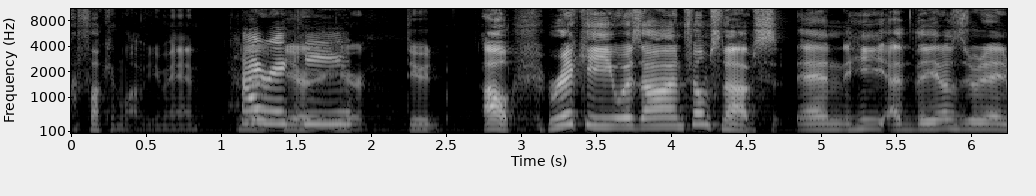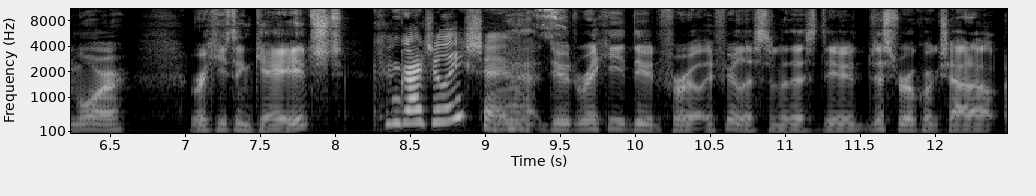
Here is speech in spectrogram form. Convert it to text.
I fucking love you, man. Hi, You're- you're- Ricky. you're- dude. Oh, Ricky was on Film Snobs, and he uh, he doesn't do it anymore. Ricky's engaged. Congratulations. Yeah, dude, Ricky, dude, for real. If you're listening to this, dude, just real quick shout out,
